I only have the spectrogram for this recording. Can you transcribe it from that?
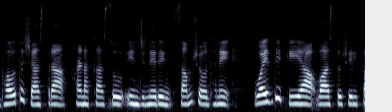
ಭೌತಶಾಸ್ತ್ರ, ಹಣಕಾಸು, ಇಂಜಿನಿಯರಿಂಗ್, ಸಂಶೋಧನೆ, ವೈದ್ಯಕೀಯ, ವಾಸ್ತುಶಿಲ್ಪ,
